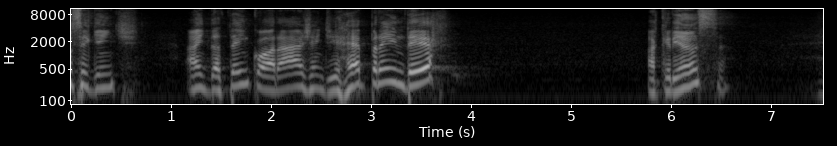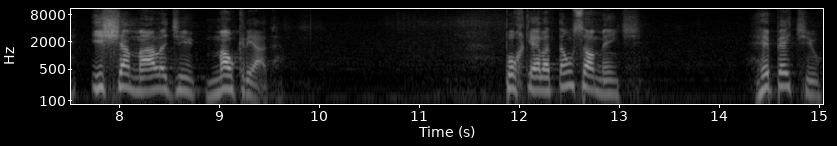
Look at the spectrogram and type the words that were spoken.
o seguinte: ainda tem coragem de repreender a criança e chamá-la de malcriada. Porque ela tão somente repetiu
